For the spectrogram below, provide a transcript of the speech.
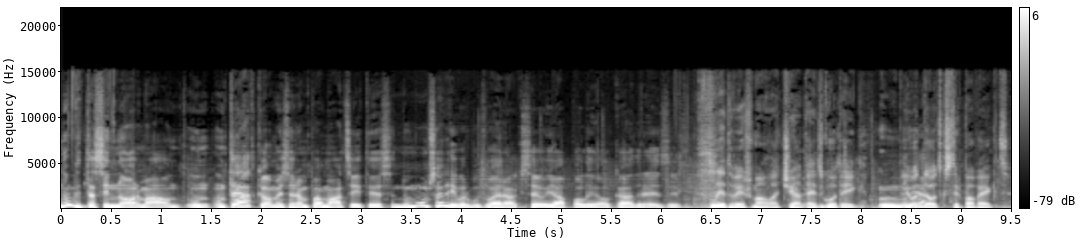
nu, bet tas ir normāli. Un, un, un te atkal mēs varam pamācīties. Nu, mums arī varbūt vairāk sev jāpaliela kādreiz. Lietuviešu mālači jāteic godīgi. Mm, Ļoti ja? daudz kas ir paveikts.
